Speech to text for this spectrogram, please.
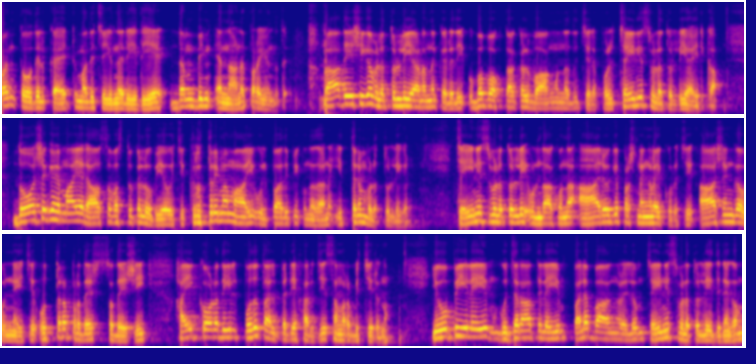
വൻതോതിൽ കയറ്റുമതി ചെയ്യുന്ന രീതിയെ ഡംപിംഗ് എന്നാണ് പറയുന്നത്. പ്രാദേശിക വെളുത്തുള്ളിയാണെന്ന് കരുതി ഉപഭോക്താക്കൾ വാങ്ങുന്നത് ചിലപ്പോൾ ചൈനീസ് വെളുത്തുള്ളി ആയിരിക്കാം. ദോഷകരമായ രാസവസ്തുക്കൾ ഉപയോഗിച്ച് കൃത്രിമമായി ഉൽപ്പാദിപ്പിക്കുന്നതാണ് ഇത്തരം വെളുത്തുള്ളികൾ. ചൈനീസ് വെളുത്തുള്ളി ഉണ്ടാക്കുന്ന ആരോഗ്യ പ്രശ്നങ്ങളെക്കുറിച്ച് ആശങ്ക ഉന്നയിച്ച് ഉത്തർപ്രദേശ് സ്വദേശി ഹൈക്കോടതിയിൽ പൊതു താൽപ്പര്യ ഹർജി സമർപ്പിച്ചിരുന്നു. യു പിയിലെയും ഗുജറാത്തിലെയും പല ഭാഗങ്ങളിലും ചൈനീസ് വെളുത്തുള്ളി ഇതിനകം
